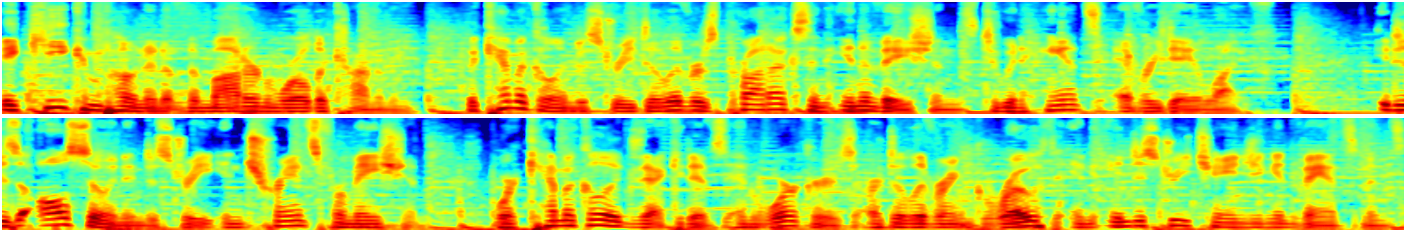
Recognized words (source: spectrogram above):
A key component of the modern world economy, the chemical industry delivers products and innovations to enhance everyday life. It is also an industry in transformation, where chemical executives and workers are delivering growth and industry changing advancements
